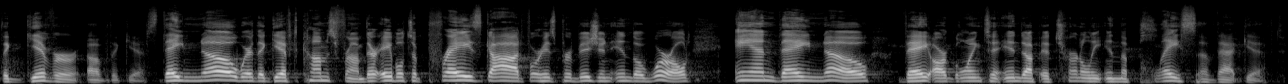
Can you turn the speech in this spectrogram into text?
the giver of the gifts. They know where the gift comes from. They're able to praise God for his provision in the world, and they know they are going to end up eternally in the place of that gift.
